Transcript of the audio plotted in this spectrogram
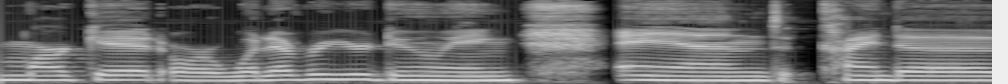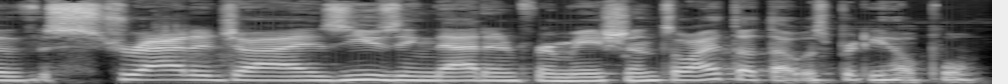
market or whatever you're doing and kind of strategize using that information. So I thought that was pretty helpful.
